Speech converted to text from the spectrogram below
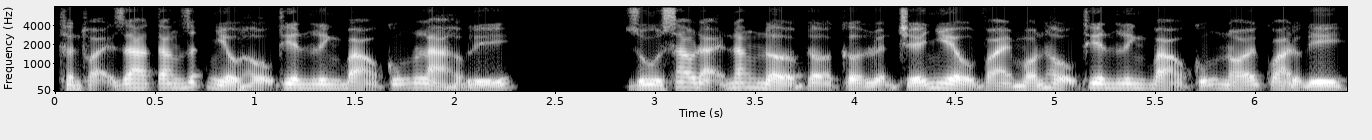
thần thoại gia tăng rất nhiều hậu thiên linh bảo cũng là hợp lý. Dù sao đại năng nở tờ cờ luyện chế nhiều vài món hậu thiên linh bảo cũng nói qua được đi.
